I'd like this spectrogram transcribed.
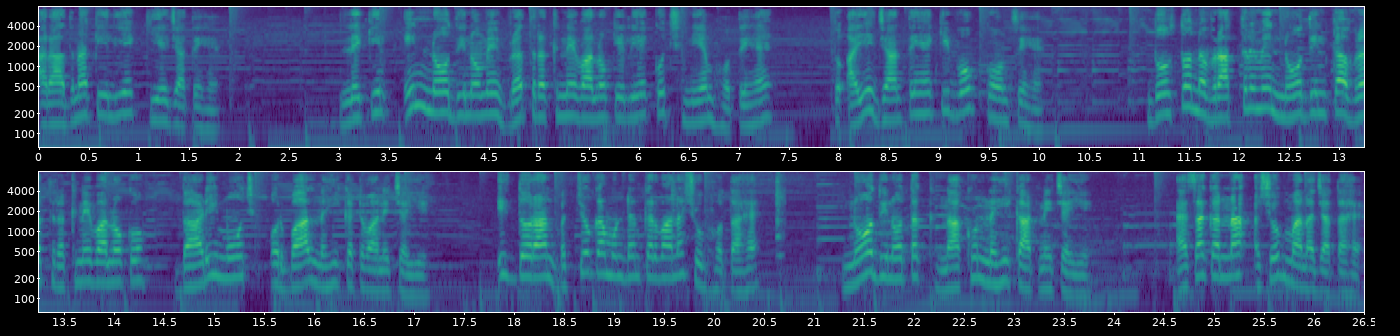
आराधना के लिए किए जाते हैं। लेकिन इन नौ दिनों में व्रत रखने वालों के लिए कुछ नियम होते हैं। तो आइए जानते हैं कि वो कौन से हैं। दोस्तों, नवरात्र में नौ दिन का व्रत रखने वालों को दाढ़ी मोछ और बाल नहीं कटवाने चाहिए। इस दौरान बच्चों का मुंडन करवाना शुभ होता है। नौ दिनों तक नाखून नहीं काटने चाहिए ऐसा करना अशुभ माना जाता है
